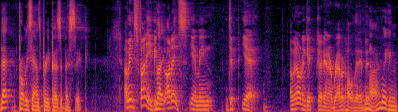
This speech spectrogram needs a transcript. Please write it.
that probably sounds pretty pessimistic. I mean, it's funny because Like- I don't. Yeah, I mean, yeah. I mean, I don't want to get go down a rabbit hole there, but No, we can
